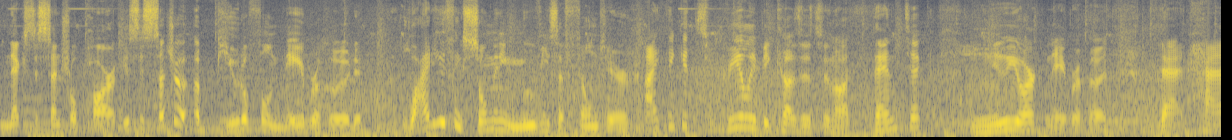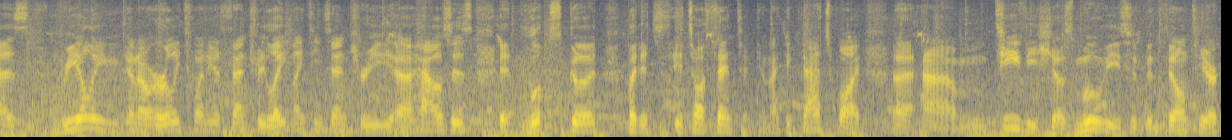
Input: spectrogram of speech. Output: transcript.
next to Central Park. This is such a, a, beautiful neighborhood. Why do you think so many movies have filmed here? I think it's really because it's an authentic New York neighborhood that has really, you know, early 20th century, late 19th century uh, houses. It looks good, but it's it's authentic, and I think that's why uh, um, TV shows, movies have been filmed here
